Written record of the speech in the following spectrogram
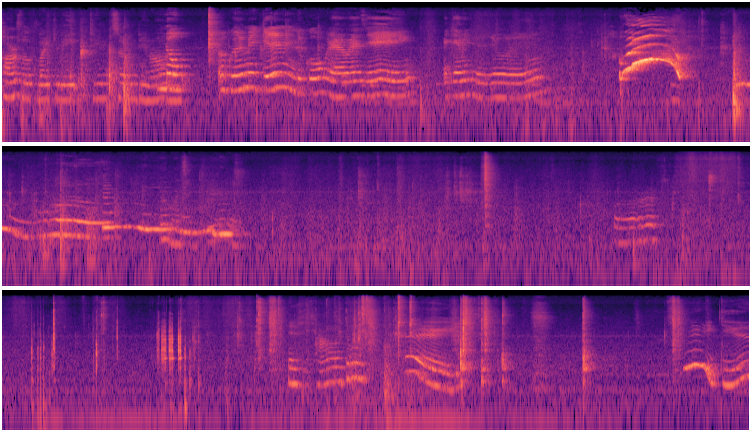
cars look like in 1879? No. Me to go where I think. I can't do it. Do it. you.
